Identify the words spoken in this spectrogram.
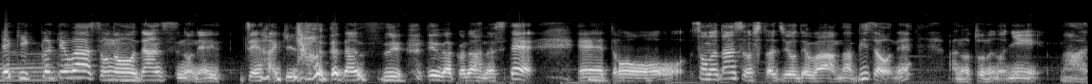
で、きっかけは、そのダンスのね、前半聞いてもらったダンス留学の話で、えっ、と、そのダンスのスタジオでは、まあ、ビザをね、あの、取るのに、まあ、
